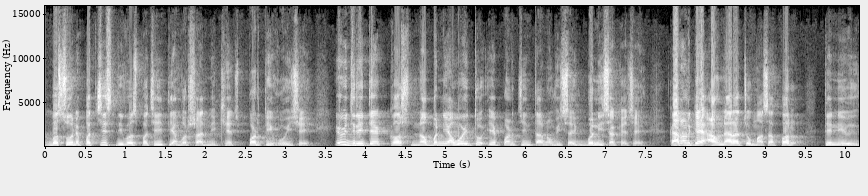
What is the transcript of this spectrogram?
બસો ને પચીસ દિવસ પછી ત્યાં વરસાદની ખેંચ પડતી હોય છે. એવી જ રીતે કશ ન બન્યા હોય તો એ પણ ચિંતાનો વિષય બની શકે છે. કારણ કે આવનારા ચોમાસા પર તેની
